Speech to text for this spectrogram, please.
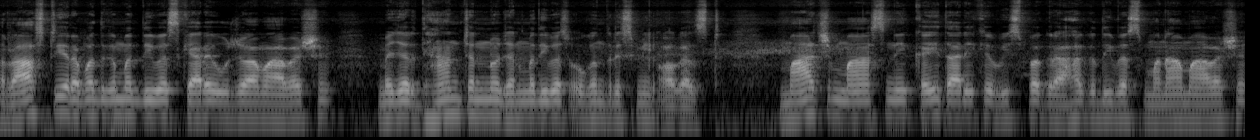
રાષ્ટ્રીય રમતગમત દિવસ ક્યારે ઉજવવામાં આવે છે? મેજર ધ્યાનચંદનો જન્મદિવસ ઓગણત્રીસમી ઓગસ્ટ. માર્ચ માસની કઈ તારીખે વિશ્વ ગ્રાહક દિવસ મનાવવામાં આવે છે?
